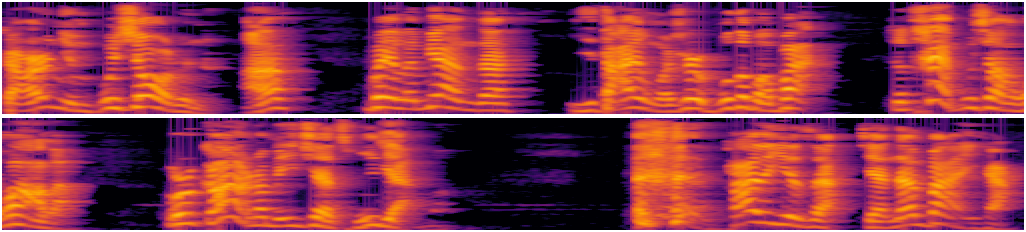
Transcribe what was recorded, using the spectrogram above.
这儿女们不孝顺呢啊！为了面子，你答应我事不这么办，这太不像话了。不是刚让他们一切从简吗？他的意思简单办一下，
